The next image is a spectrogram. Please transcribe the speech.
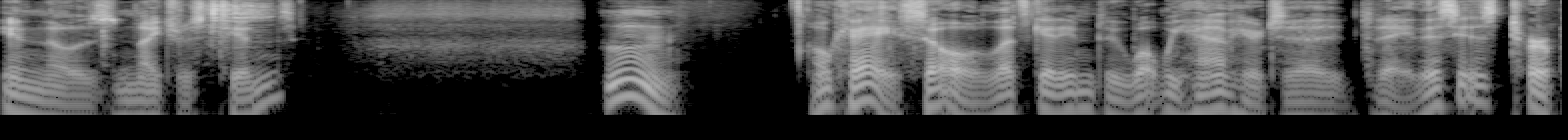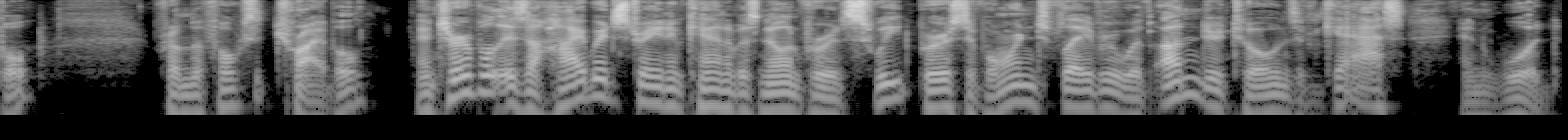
in those nitrous tins. Hmm. Okay, so let's get into what we have here today. This is Terple from the folks at Tribal. And Terple is a hybrid strain of cannabis known for its sweet burst of orange flavor with undertones of gas and wood.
